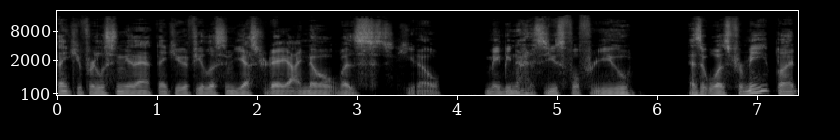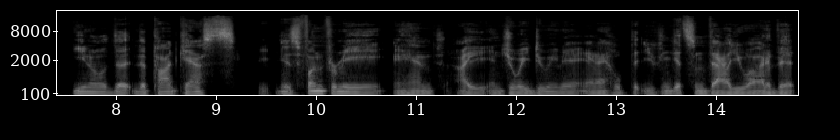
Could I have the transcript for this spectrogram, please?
thank you for listening to that. Thank you if you listened yesterday. I know it was, you know, maybe not as useful for you as it was for me, but you know, the the podcasts is fun for me and I enjoy doing it and I hope that you can get some value out of it.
